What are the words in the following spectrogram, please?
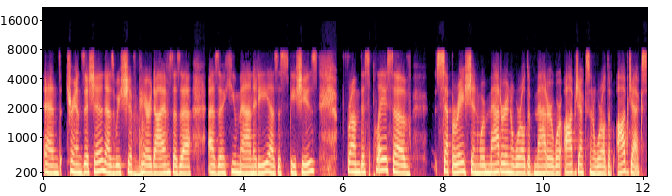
and transition as we shift mm-hmm. paradigms as a as a humanity, as a species, from this place of separation, we're matter in a world of matter, we're objects in a world of objects,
